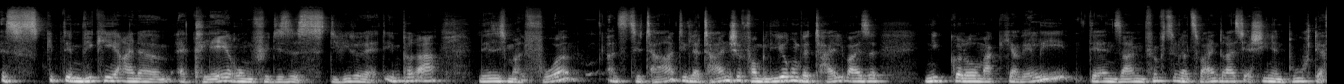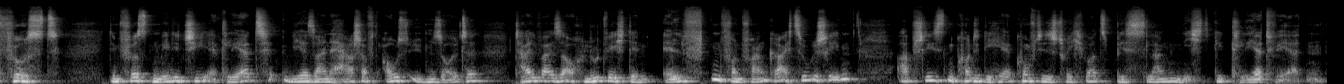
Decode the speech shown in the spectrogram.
es gibt im Wiki eine Erklärung für dieses Dividere et Impera. Lese ich mal vor als Zitat. Die lateinische Formulierung wird teilweise Niccolo Machiavelli, der in seinem 1532 erschienenen Buch Der Fürst dem Fürsten Medici erklärt, wie er seine Herrschaft ausüben sollte, teilweise auch Ludwig XI. von Frankreich zugeschrieben. Abschließend konnte die Herkunft dieses Strichworts bislang nicht geklärt werden.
